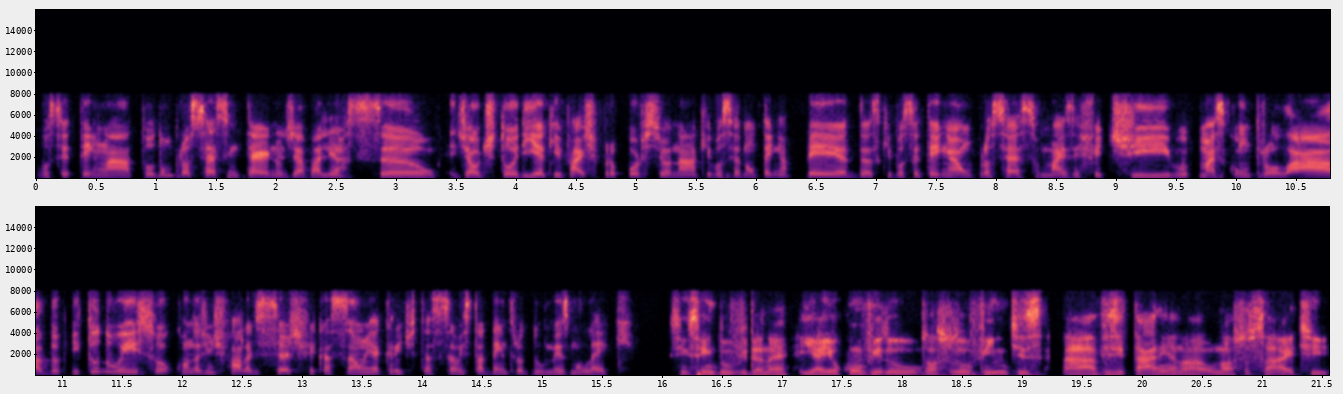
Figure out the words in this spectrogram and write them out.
você tem lá todo um processo interno de avaliação, de auditoria que vai te proporcionar que você não tenha perdas, que você tenha um processo mais efetivo, mais controlado. E tudo isso, quando a gente fala de certificação e acreditação, está dentro do mesmo leque. Sim, sem dúvida, né? E aí eu convido os nossos ouvintes a visitarem o nosso site.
